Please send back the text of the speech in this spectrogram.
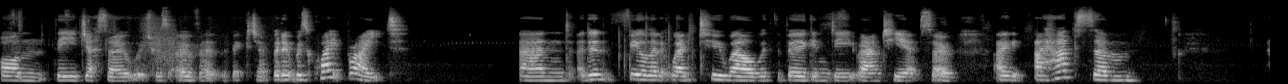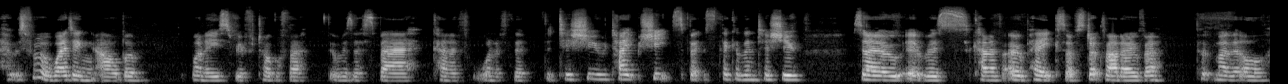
on the gesso which was over the picture but it was quite bright. And I didn't feel that it went too well with the burgundy around here. So I, I had some it was from a wedding album. When I used to be a photographer. There was a spare kind of one of the, the tissue type sheets but it's thicker than tissue. So it was kind of opaque. So I've stuck that over put my little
